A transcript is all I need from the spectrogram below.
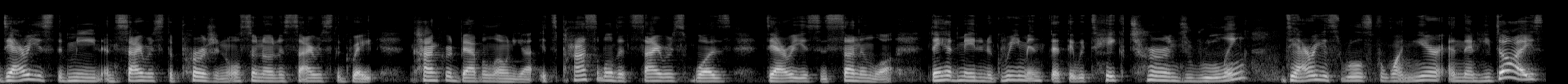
Darius the Mede and Cyrus the Persian, also known as Cyrus the Great, conquered Babylonia. It's possible that Cyrus was Darius's son-in-law. They had made an agreement that they would take turns ruling. Darius rules for one year and then he dies,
